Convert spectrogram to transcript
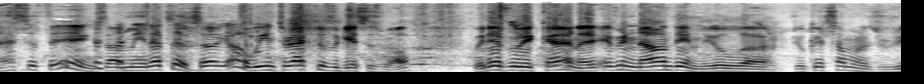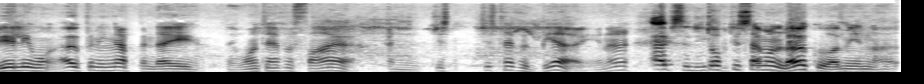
That's the thing. So I mean, that's it. So yeah, we interact with the guests as well, whenever we can. Every now and then, you'll uh, you'll get someone that's really opening up, and they they want to have a fire and just just have a beer, you know. Absolutely. Talk to someone local. I mean, uh,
